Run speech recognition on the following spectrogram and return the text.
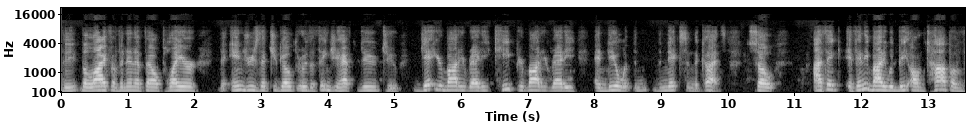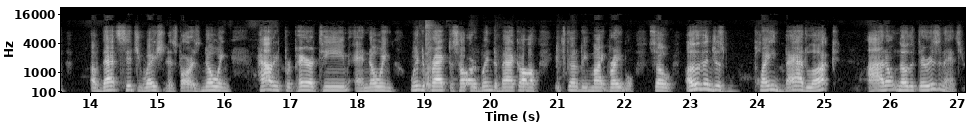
the the life of an NFL player, the injuries that you go through, the things you have to do to get your body ready, keep your body ready, and deal with the, the nicks and the cuts. So I think if anybody would be on top of of that situation as far as knowing how to prepare a team and knowing when to practice hard, when to back off. It's going to be Mike Vrabel. So, other than just plain bad luck, I don't know that there is an answer.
